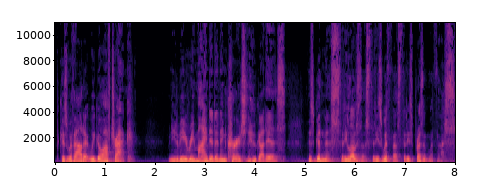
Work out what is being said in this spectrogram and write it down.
Because without it, we go off track. We need to be reminded and encouraged in who God is. His goodness, that He loves us, that He's with us, that He's present with us.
